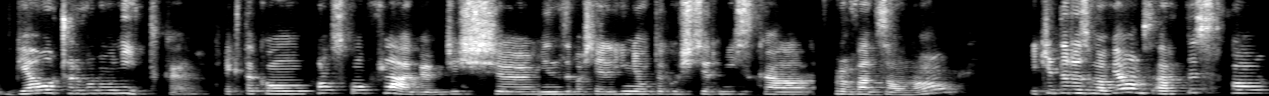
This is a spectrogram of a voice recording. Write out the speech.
biało-czerwoną nitkę jak taką polską flagę gdzieś e, między właśnie linią tego ścierniska wprowadzono. I kiedy rozmawiałam z artystką,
